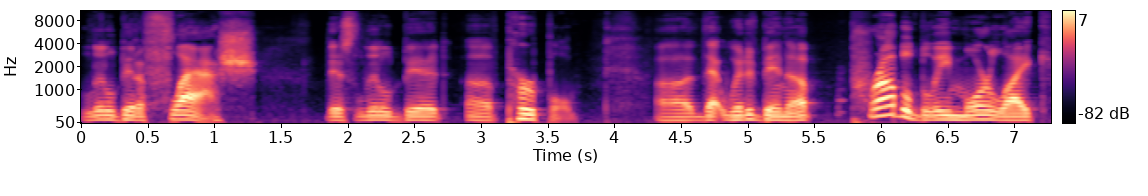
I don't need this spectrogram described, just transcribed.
little bit of flash, this little bit of purple uh, that would have been up probably more like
